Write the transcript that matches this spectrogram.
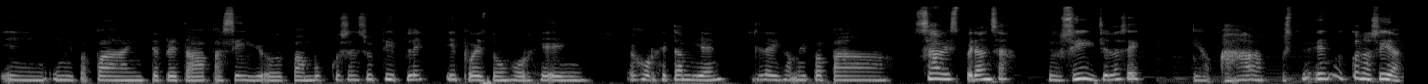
y, mi papá interpretaba pasillos, bambucos en su tiple y pues don Jorge, Jorge también, y le dijo a mi papá, ¿sabe Esperanza? Yo sí, yo la sé. Dijo, ah, pues es muy conocida,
